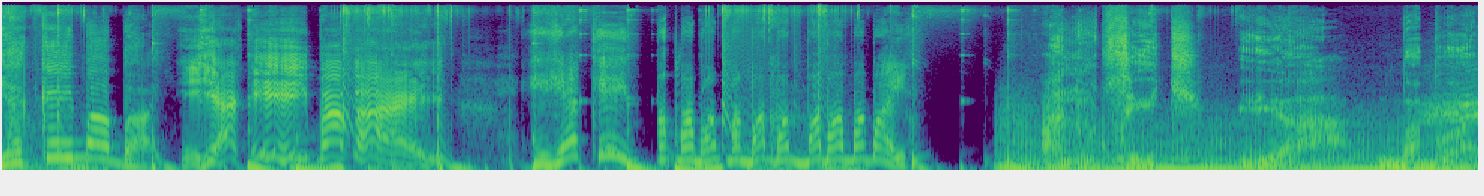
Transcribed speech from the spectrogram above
Який бабай? Який бабай? Який бабай? Ану цить, я бабай.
